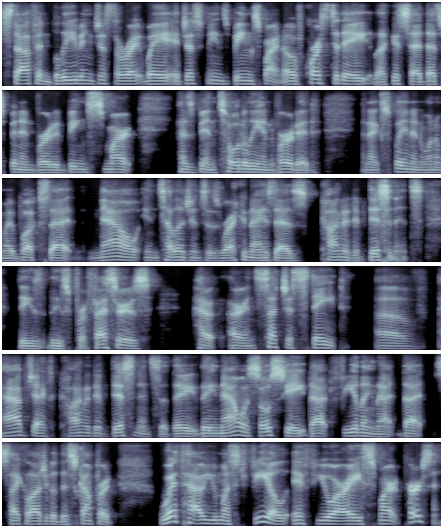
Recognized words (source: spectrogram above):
stuff and believing just the right way. It just means being smart. Now, of course, today, like I said, that's been inverted. Being smart has been totally inverted. And I explain in one of my books that now intelligence is recognized as cognitive dissonance. These, these professors ha- are in such a state of abject cognitive dissonance that they they now associate that feeling that that psychological discomfort with how you must feel if you are a smart person.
